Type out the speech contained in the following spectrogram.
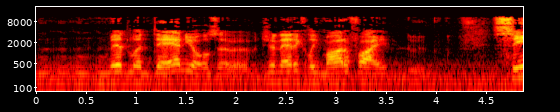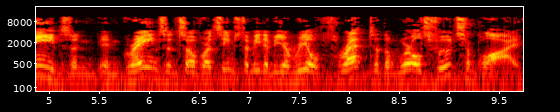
Midland Daniels, uh, genetically modified seeds and, and grains and so forth, seems to me to be a real threat to the world's food supply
